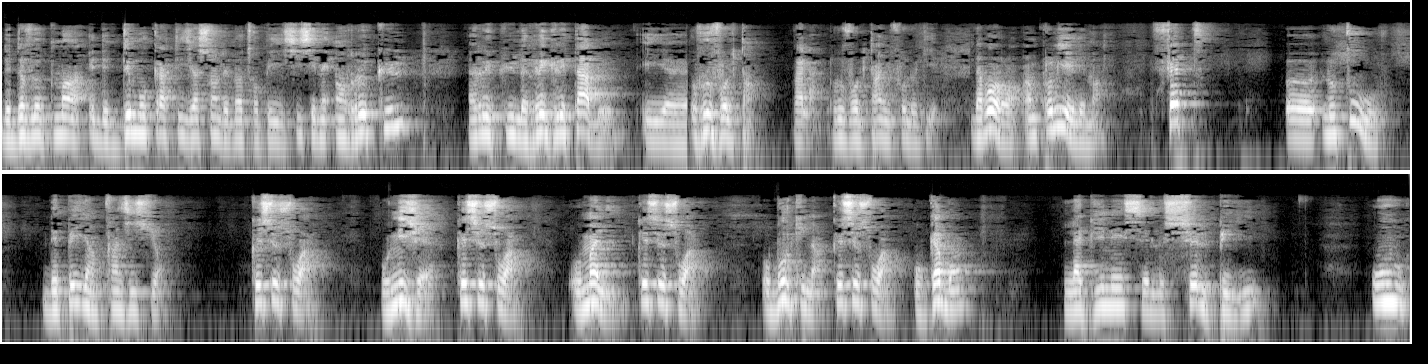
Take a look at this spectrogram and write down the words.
de développement et de démocratisation de notre pays, si ce n'est un recul, un recul regrettable et euh, revoltant. Voilà, revoltant, il faut le dire. D'abord, un premier élément. Faites euh, le tour des pays en transition, que ce soit au Niger, que ce soit au Mali, que ce soit au Burkina, que ce soit au Gabon, la Guinée, c'est le seul pays où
